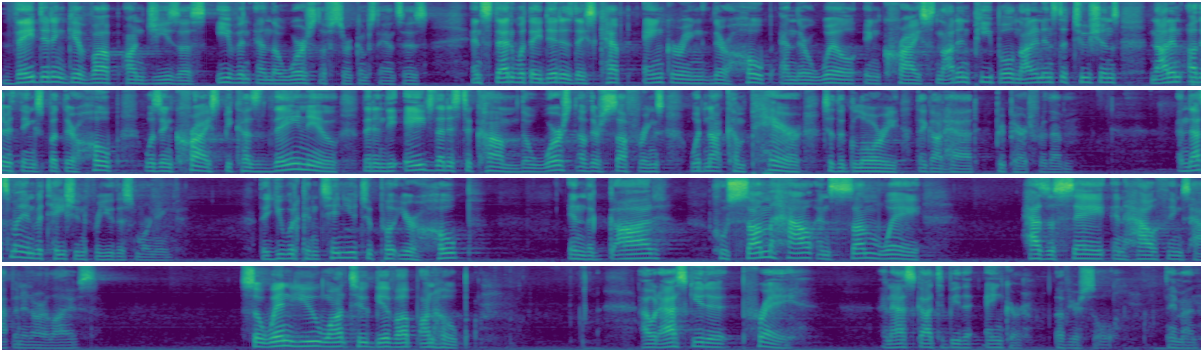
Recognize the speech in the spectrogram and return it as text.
They didn't give up on Jesus, even in the worst of circumstances. Instead, what they did is they kept anchoring their hope and their will in Christ, not in people, not in institutions, not in other things, but their hope was in Christ because they knew that in the age that is to come, the worst of their sufferings would not compare to the glory that God had prepared for them. And that's my invitation for you this morning that you would continue to put your hope in the God who somehow and some way has a say in how things happen in our lives. So when you want to give up on hope, I would ask you to pray and ask God to be the anchor of your soul. Amen.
